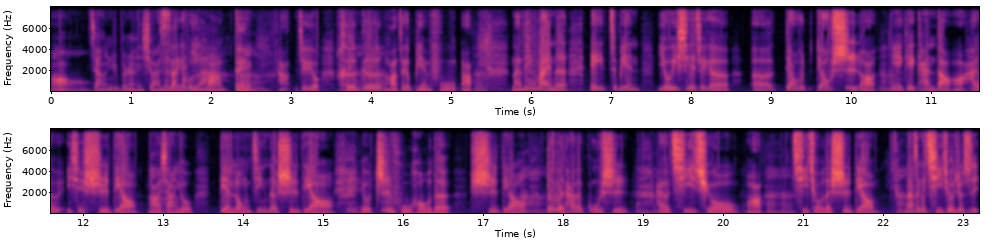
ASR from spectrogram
啊，讲日本人很喜欢的这个樱花，对，好就有和歌哈，这个蝙蝠啊，那另外呢，哎这边有一些这个。呃，雕雕饰啊，你也可以看到啊，还有一些石雕啊，像有点龙筋的石雕，有赤虎猴的石雕，都有它的故事。还有祈球啊，祈球的石雕，那这个祈球就是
